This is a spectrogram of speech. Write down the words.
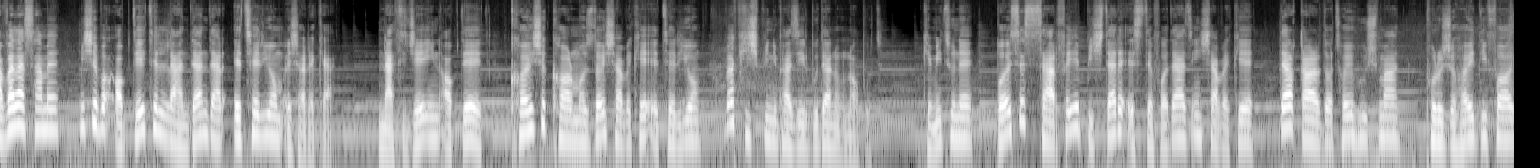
اول از همه میشه به آپدیت لندن در اتریوم اشاره کرد. نتیجه این آپدیت کاهش کارمزدهای شبکه اتریوم و پیش بینی پذیر بودن اونا بود که می‌تونه باعث صرفه بیشتر استفاده از این شبکه در قراردادهای هوشمند، پروژه های DeFi،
